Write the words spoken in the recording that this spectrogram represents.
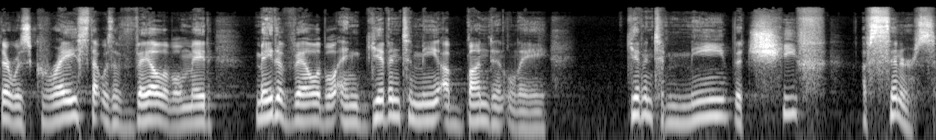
There was grace that was available, made, made available, and given to me abundantly given to me, the chief of sinners.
